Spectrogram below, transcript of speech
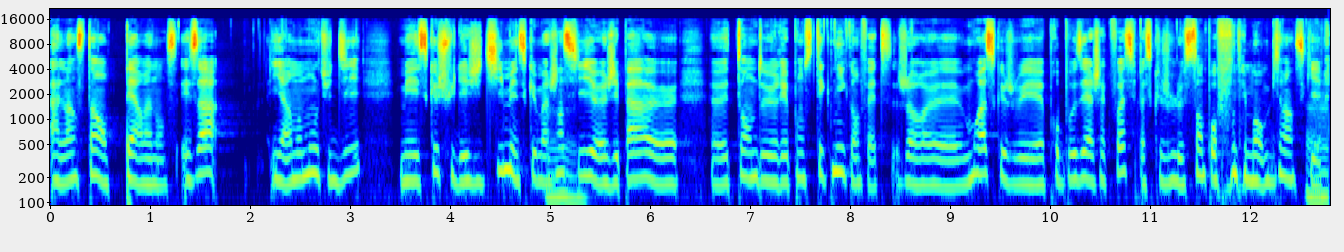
à l'instinct en permanence. Et ça, il y a un moment où tu te dis, mais est-ce que je suis légitime? Est-ce que machin, si euh, j'ai pas euh, euh, tant de réponses techniques en fait? Genre, euh, moi, ce que je vais proposer à chaque fois, c'est parce que je le sens profondément bien. Ce qui est, ouais.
